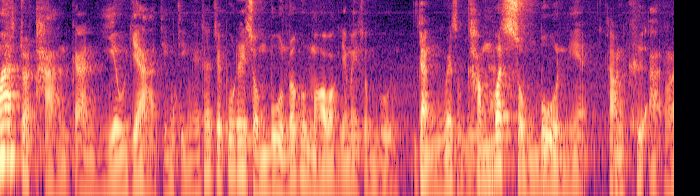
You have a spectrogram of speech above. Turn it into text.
มาตรฐานการเยียวยาจริงๆเนี่ยถ้าจะพูดให้สมบูรณ์เพราะคุณหมอบอกยังไม่สมบูรณ์ยังไม่สมบูรณ์คำว่าสมบูรณ์เนี้ครับมันคืออะไร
